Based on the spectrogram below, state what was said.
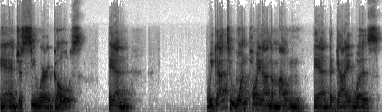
and just see where it goes. And we got to one point on the mountain, and the guide was,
